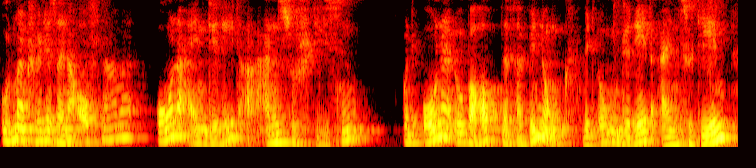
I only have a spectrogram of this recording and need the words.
Und man könnte seine Aufnahme ohne ein Gerät anzuschließen und ohne überhaupt eine Verbindung mit irgendeinem Gerät einzugehen,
